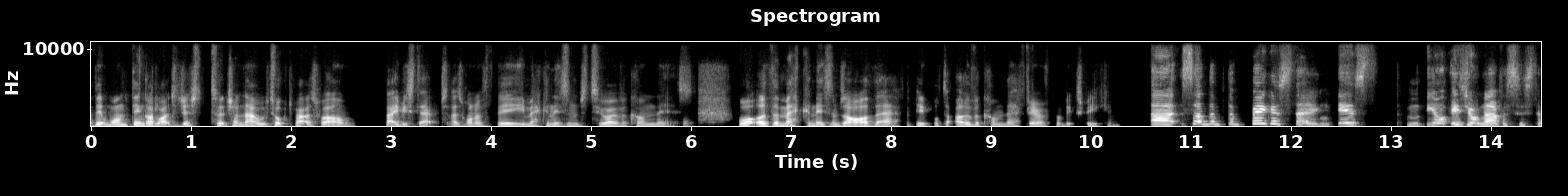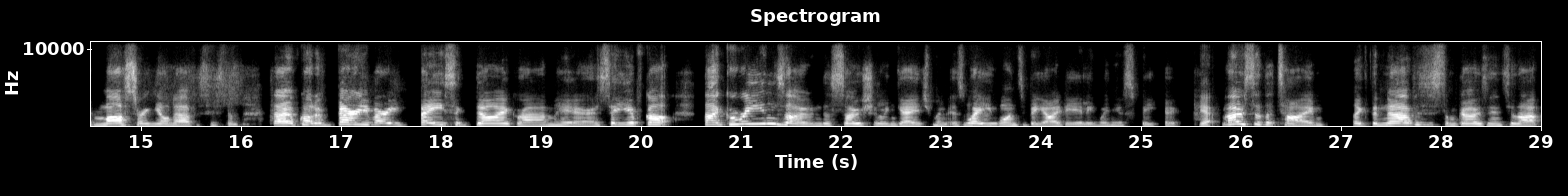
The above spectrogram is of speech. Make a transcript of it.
I think one thing I'd like to just touch on now. We've talked about as well baby steps as one of the mechanisms to overcome this. What other mechanisms are there for people to overcome their fear of public speaking? Uh, so the, the biggest thing is your is your nervous system, mastering your nervous system. So I've got a very, very basic diagram here. So you've got that green zone, the social engagement, is where Mhm. you want to be ideally when you're speaking. Yeah. Most of the time, like the nervous system goes into that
